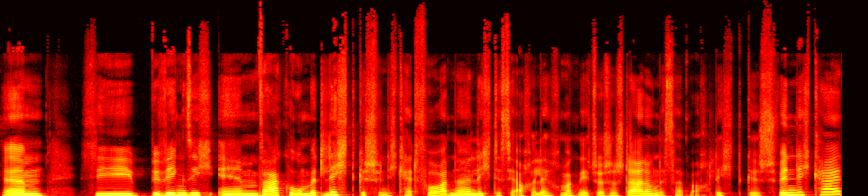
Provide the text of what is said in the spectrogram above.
Ähm, Sie bewegen sich im Vakuum mit Lichtgeschwindigkeit fort. Ne? Licht ist ja auch elektromagnetische Strahlung, deshalb auch Lichtgeschwindigkeit.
